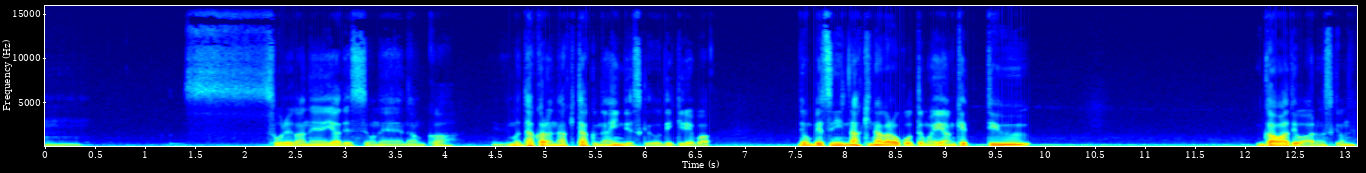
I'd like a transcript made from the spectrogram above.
うん。それがね嫌ですよね。なんか、まあ、だから泣きたくないんですけどできれば。でも別に泣きながら怒ってもええやんけっていう。側ではあるんですけどね。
